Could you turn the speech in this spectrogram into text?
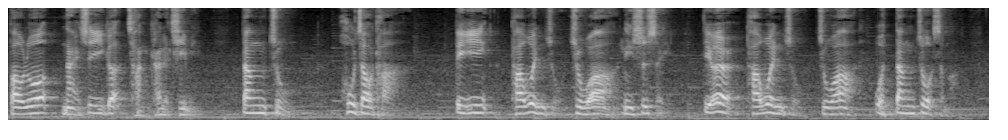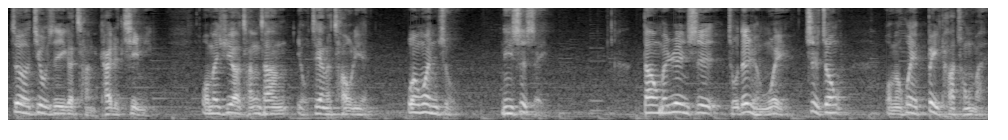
保罗乃是一个敞开的器皿。当主呼召他，第一，他问主：“主啊，你是谁？”第二，他问主：“主啊，我当做什么？”这就是一个敞开的器皿。我们需要常常有这样的操练：问问主：“你是谁？”当我们认识主的人位，至终我们会被他充满，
